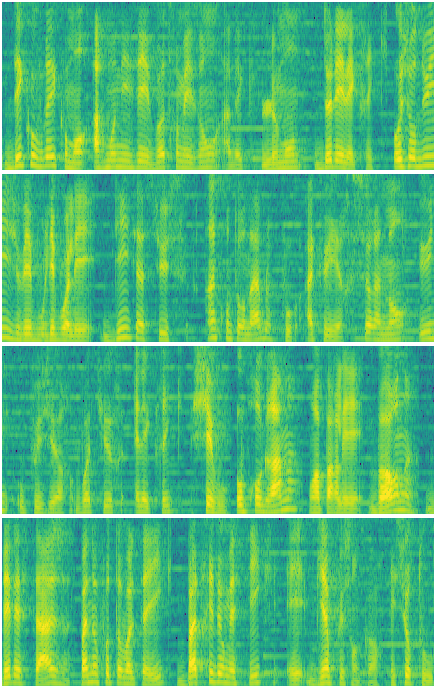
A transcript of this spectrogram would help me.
Découvrez comment harmoniser votre maison avec le monde de l'électrique. Aujourd'hui, je vais vous dévoiler 10 astuces incontournables pour accueillir sereinement une ou plusieurs voitures électriques chez vous. Au programme, on va parler bornes, délestage, panneaux photovoltaïques, batteries domestiques et bien plus encore. Et surtout,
